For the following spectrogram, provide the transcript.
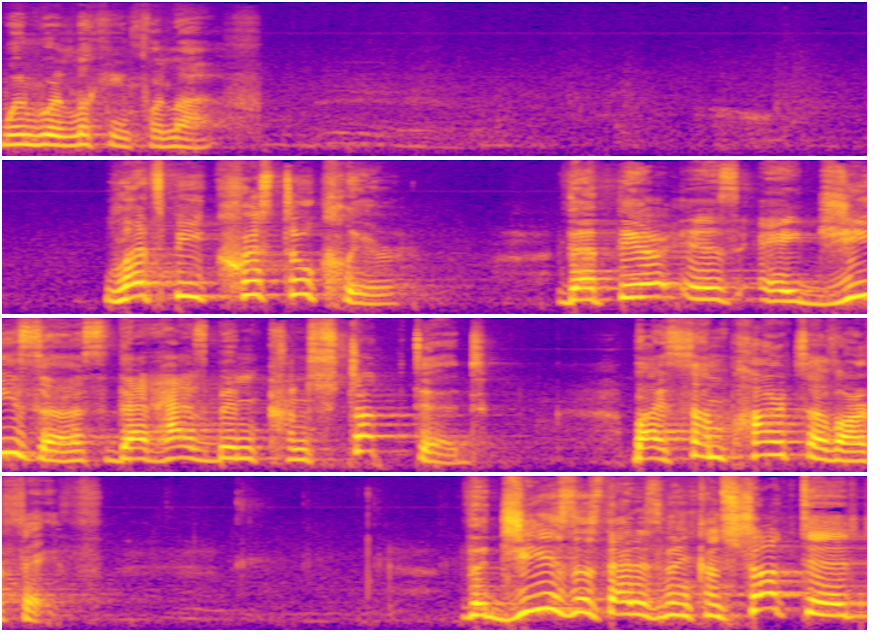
when we're looking for love? Let's be crystal clear that there is a Jesus that has been constructed by some parts of our faith. The Jesus that has been constructed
